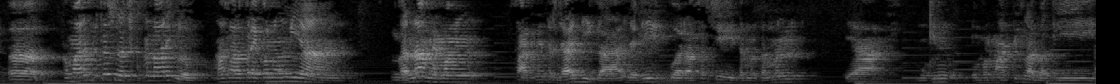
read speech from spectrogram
Eh, kemarin kita sudah cukup menarik loh masalah perekonomian. Enggak. Karena memang saat ini terjadi kan. Jadi gua rasa sih teman-teman ya mungkin informatif lah bagi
